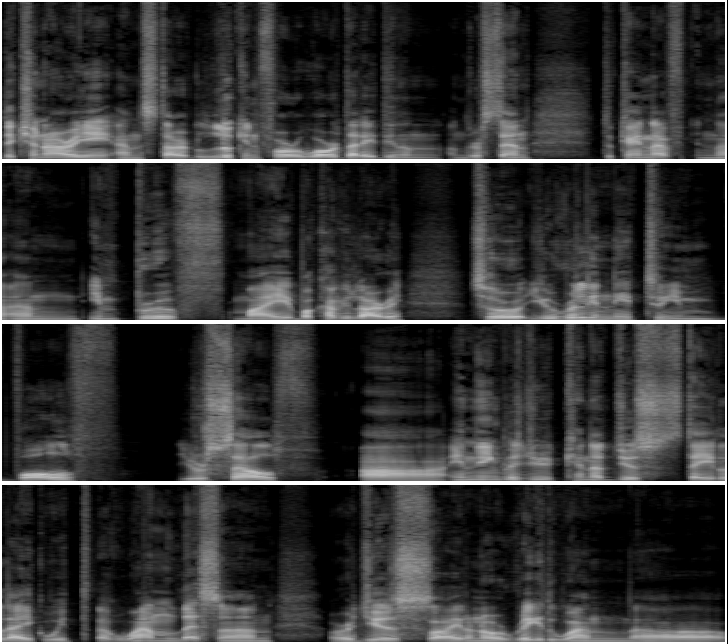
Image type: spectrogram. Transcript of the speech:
dictionary and start looking for a word that I didn't understand to kind of um, improve my vocabulary. So you really need to involve yourself uh, in English. You cannot just stay like with uh, one lesson or just I don't know read one uh,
